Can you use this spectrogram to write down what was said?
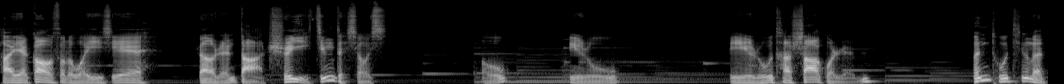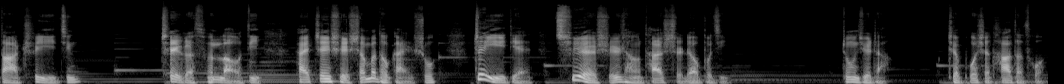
他也告诉了我一些让人大吃一惊的消息。哦，比如。比如他杀过人，门徒听了大吃一惊，这个孙老弟还真是什么都敢说，这一点确实让他始料不及。钟局长，这不是他的错，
